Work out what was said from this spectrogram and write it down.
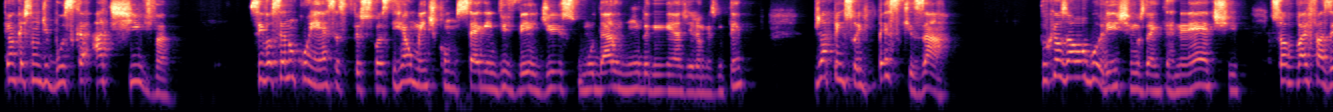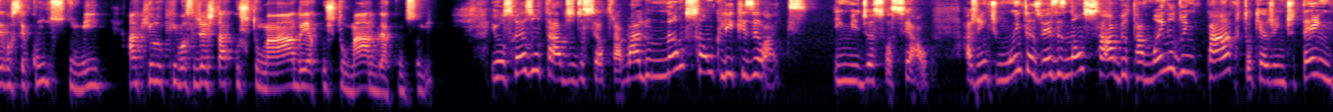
Tem uma questão de busca ativa. Se você não conhece as pessoas que realmente conseguem viver disso, mudar o mundo e ganhar dinheiro ao mesmo tempo, já pensou em pesquisar? Porque os algoritmos da internet só vai fazer você consumir aquilo que você já está acostumado e acostumada a consumir. E os resultados do seu trabalho não são cliques e likes em mídia social. A gente muitas vezes não sabe o tamanho do impacto que a gente tem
